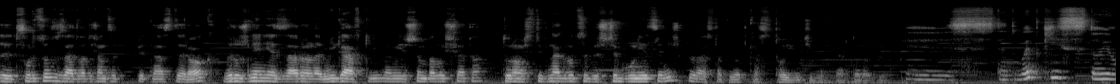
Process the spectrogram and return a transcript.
y, twórców za 2015 rok. Wyróżnienie za rolę Migawki w najmniejszym balu świata. Którąś z tych nagród sobie szczególnie cenisz? Która statuetka stoi u Ciebie w garderobie? Yy, Statuetki stoją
